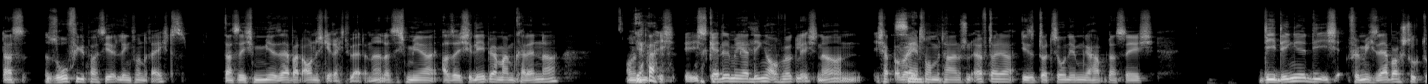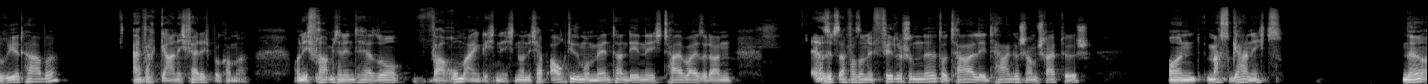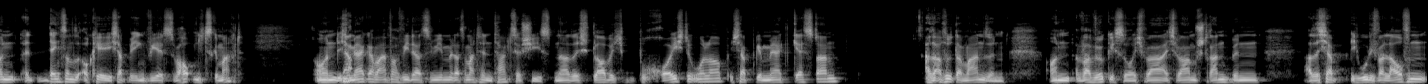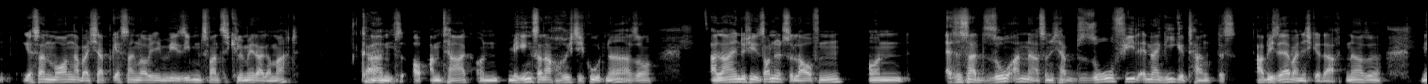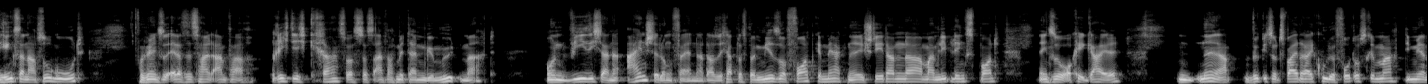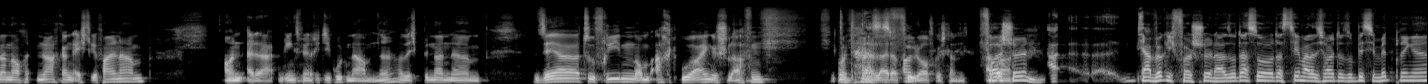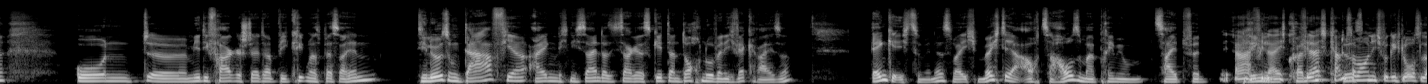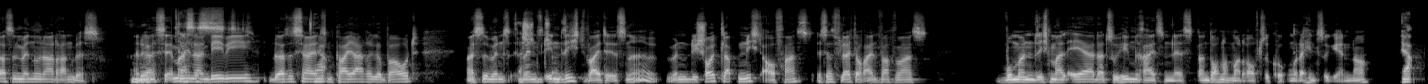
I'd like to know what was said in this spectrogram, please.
dass so viel passiert links und rechts, dass ich mir selber halt auch nicht gerecht werde. Ne? Dass ich mir, also ich lebe ja in meinem Kalender und Ja. ich, ich schedule mir ja Dinge auch wirklich. Ne? Und ich habe aber Same. jetzt momentan schon öfter die Situation eben gehabt, dass ich die Dinge, die ich für mich selber strukturiert habe, einfach gar nicht fertig bekomme. Und ich frage mich dann hinterher so, warum eigentlich nicht? Und ich habe auch diese Momente, an denen ich teilweise dann, da sitzt einfach so eine Viertelstunde total lethargisch am Schreibtisch und machst gar nichts. Ne? Und äh, denkst dann so, okay, ich habe irgendwie jetzt überhaupt nichts gemacht. Und ich Ja. merke aber einfach, wie, das, wie mir das manchmal den Tag zerschießt. Ne? Also ich glaube, ich bräuchte Urlaub. Ich habe gemerkt gestern, also absoluter Wahnsinn. Und war wirklich so. Ich war, ich war am Strand, bin, also ich habe, gut, ich war laufen gestern Morgen, aber ich habe gestern, glaube ich, irgendwie 27 Kilometer gemacht ähm, am Tag. Und mir ging es danach auch richtig gut. Ne? Also allein durch die Sonne zu laufen und es ist halt so anders und ich habe so viel Energie getankt, das habe ich selber nicht gedacht. Ne? Also mir ging es danach so gut, wo ich mir denke, so, ey, das ist halt einfach richtig krass, was das einfach mit deinem Gemüt macht und wie sich deine Einstellung verändert. Also ich habe das bei mir sofort gemerkt. Ne? Ich stehe dann da an meinem Lieblingsspot, denk so, okay, geil. Und, ne, hab wirklich so zwei, drei coole Fotos gemacht, die mir dann auch im Nachgang echt gefallen haben. Und äh, da ging es mir einen richtig guten Abend. Ne? Also ich bin dann ähm, sehr zufrieden um 8 Uhr eingeschlafen und dann Das leider voll- früh aufgestanden. Voll Aber schön. Ah, äh, Ja, wirklich voll schön. Also das so das Thema, das ich heute so ein bisschen mitbringe und äh, mir die Frage gestellt habe, wie kriegt man das besser hin? Die Lösung darf ja eigentlich nicht sein, dass ich sage, es geht dann doch nur, wenn ich wegreise. Denke ich zumindest, weil ich möchte ja auch zu Hause mal Premium-Zeit verbringen Ja, vielleicht, können. vielleicht kannst du aber auch nicht wirklich loslassen, wenn du nah dran bist. Du Mhm. hast ja immerhin ein Baby, du hast es ja jetzt Ja. ein paar Jahre gebaut. Weißt du, wenn es in. Sichtweite ist, ne? Wenn du die Scheuklappen nicht aufhast, ist das vielleicht auch einfach was, wo man sich mal eher dazu hinreißen lässt, dann doch noch mal drauf zu gucken oder hinzugehen, ne? Ja.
